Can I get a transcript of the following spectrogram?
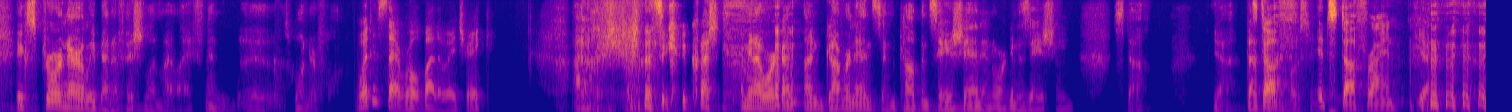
extraordinarily beneficial in my life, and uh, it's wonderful. What is that role, by the way, Trake? Uh, that's a good question. I mean, I work on, on governance and compensation and organization stuff yeah that's stuff most it's stuff ryan yeah, yeah.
